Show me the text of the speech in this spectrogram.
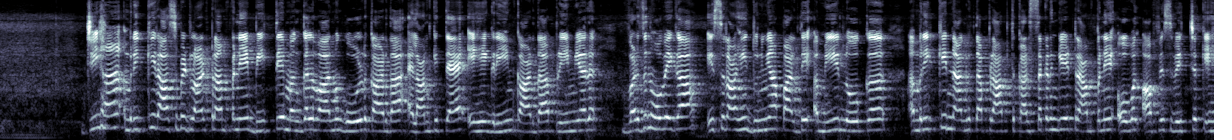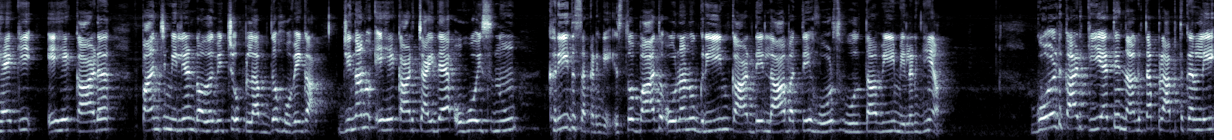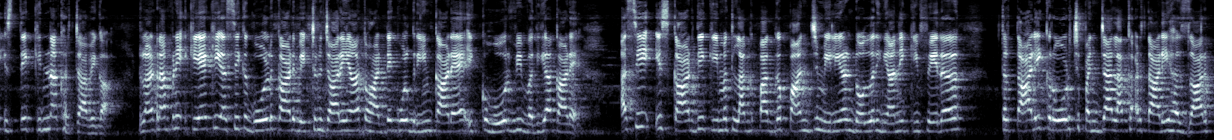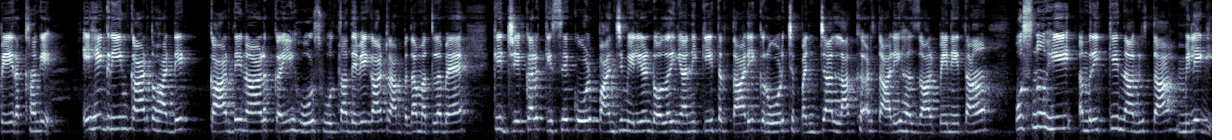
ਜੀ ਹਾਂ, ਅਮਰੀਕੀ ਰਾਸ਼ਟਰਪਤੀ ਡੋਨਾਲਡ ਟਰੰਪ ਨੇ ਬੀਤੇ ਮੰਗਲਵਾਰ ਨੂੰ 골ਡ ਕਾਰਡ ਦਾ ਐਲਾਨ ਕੀਤਾ ਹੈ। ਇਹ ਗ੍ਰੀਨ ਕਾਰਡ ਦਾ ਪ੍ਰੀਮੀਅਰ ਵਰਜ਼ਨ ਹੋਵੇਗਾ। ਇਸ ਰਾਹੀਂ ਦੁਨੀਆ ਭਰ ਦੇ ਅਮੀਰ ਲੋਕ ਅਮਰੀਕੀ ਨਾਗਰਿਕਤਾ ਪ੍ਰਾਪਤ ਕਰ ਸਕਣਗੇ। ਟਰੰਪ ਨੇ ਓਵਲ ਆਫਿਸ ਵਿੱਚ ਕਿਹਾ ਕਿ ਇਹ ਕਾਰਡ 5 ਮਿਲੀਅਨ ਡਾਲਰ ਵਿੱਚ ਉਪਲਬਧ ਹੋਵੇਗਾ। ਜਿਨ੍ਹਾਂ ਨੂੰ ਇਹ ਕਾਰਡ ਚਾਹੀਦਾ ਹੈ, ਉਹ ਇਸ ਨੂੰ ਖਰੀਦ ਸਕਣਗੇ। ਇਸ ਤੋਂ ਬਾਅਦ ਉਹਨਾਂ ਨੂੰ ਗ੍ਰੀਨ ਕਾਰਡ ਦੇ ਲਾਭ ਅਤੇ ਹੋਰ ਸਹੂਲਤਾਂ ਵੀ ਮਿਲਣਗੀਆਂ। 골ਡ ਕਾਰਡ ਕੀ ਹੈ ਤੇ ਨਾਗਰਿਕਤਾ ਪ੍ਰਾਪਤ ਕਰਨ ਲਈ ਇਸ ਤੇ ਕਿੰਨਾ ਖਰਚਾ ਆਵੇਗਾ? ਡੋਨਾਲਡ ਟਰੰਪ ਨੇ ਕਿਹਾ ਕਿ ਅਸੀਂ ਇੱਕ 골ਡ ਕਾਰਡ ਵੇਚਣ ਜਾ ਰਹੇ ਹਾਂ। ਤੁਹਾਡੇ ਕੋਲ ਗ੍ਰੀਨ ਕਾਰਡ ਹੈ, ਇੱਕ ਹੋਰ ਵੀ ਵਧੀਆ ਕਾਰਡ ਹੈ। ਅਸੀਂ ਇਸ ਕਾਰਡ ਦੀ ਕੀਮਤ ਲਗਭਗ 5 ਮਿਲੀਅਨ ਡਾਲਰ, ਯਾਨੀ ਕਿ ਫਿਰ 43 ਕਰੋੜ 56 ਲੱਖ 48 ਹਜ਼ਾਰ ਰੁਪਏ ਰੱਖਾਂਗੇ। ਇਹ ਗ੍ਰੀਨ ਕਾਰਡ ਤੁਹਾਡੇ ਕਾਰਡ ਦੇ ਨਾਲ ਕਈ ਹੋਰ ਸਹੂਲਤਾਂ ਦੇਵੇਗਾ। ਟਰੰਪ ਦਾ ਮਤਲਬ ਹੈ ਕਿ ਜੇਕਰ ਕਿਸੇ ਕੋਲ 5 ਮਿਲੀਅਨ ਡਾਲਰ, ਯਾਨੀ ਕਿ 43 ਕਰੋੜ 56 ਲੱਖ 48 ਹਜ਼ਾਰ ਰੁਪਏ ਨੇ, ਤਾਂ ਉਸ ਨੂੰ ਹੀ ਅਮਰੀਕੀ ਨਾਗਰਿਕਤਾ ਮਿਲੇਗੀ।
